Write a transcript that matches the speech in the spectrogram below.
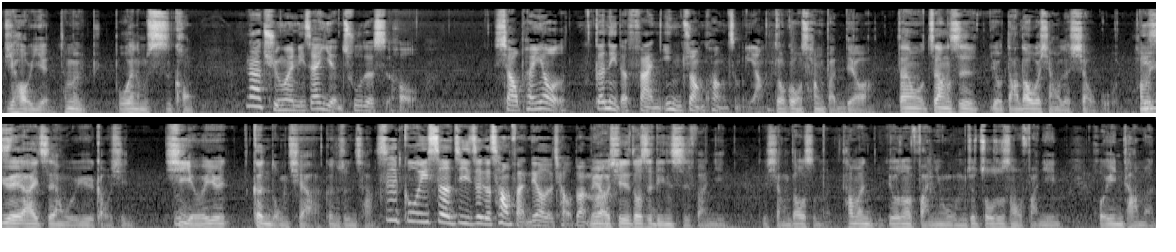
比较好演，他们不会那么失控。那群伟，你在演出的时候，小朋友跟你的反应状况怎么样？都跟我唱反调啊，但我这样是有达到我想要的效果。他们越爱这样，我越高兴，戏也会越更融洽、更顺畅。是故意设计这个唱反调的桥段吗？没有，其实都是临时反应，就想到什么，他们有什么反应，我们就做出什么反应回应他们。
